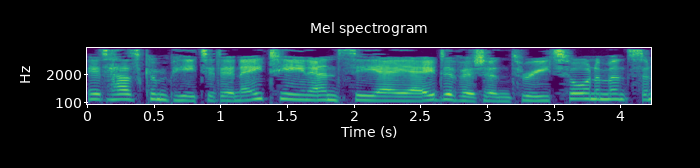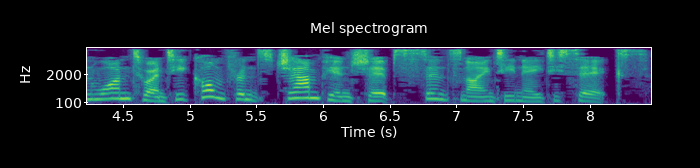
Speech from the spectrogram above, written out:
It has competed in 18 NCAA Division III tournaments and won 20 conference championships since 1986.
